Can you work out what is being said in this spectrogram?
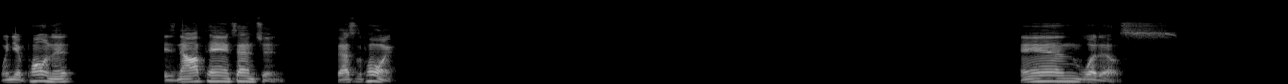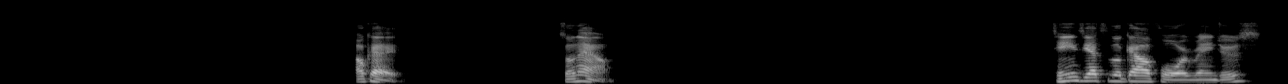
when your opponent is not paying attention. That's the point. And what else? Okay. So now, teams you have to look out for, Rangers,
